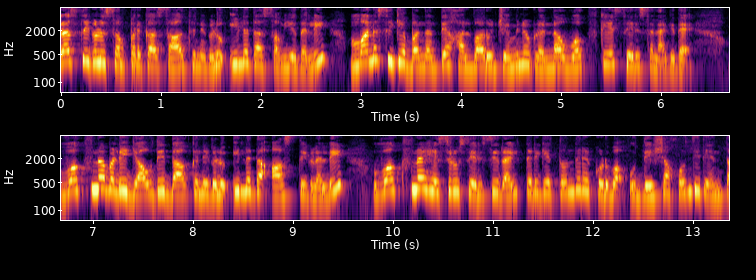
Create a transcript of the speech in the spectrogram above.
ರಸ್ತೆಗಳು ಸಂಪರ್ಕ ಸಾಧನೆಗಳು ಇಲ್ಲದ ಸಮಯದಲ್ಲಿ ಮನಸ್ಸಿಗೆ ಬಂದಂತೆ ಹಲವಾರು ಜಮೀನುಗಳನ್ನು ವಕ್ಫ್ಗೆ ಸೇರಿಸಲಾಗಿದೆ. ವಕ್ಫ್ನ ಬಳಿ ಯಾವುದೇ ದಾಖಲೆಗಳು ಇಲ್ಲದ ಆಸ್ತಿಗಳಲ್ಲಿ ವಕ್ಫ್ನ ಹೆಸರು ಸೇರಿಸಿ ರೈತರಿಗೆ ತೊಂದರೆ ಕೊಡುವ ಉದ್ದೇಶ ಹೊಂದಿದೆ ಅಂತ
